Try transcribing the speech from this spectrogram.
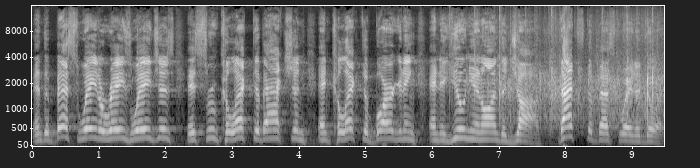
And the best way to raise wages is through collective action and collective bargaining and a union on the job. That's the best way to do it.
